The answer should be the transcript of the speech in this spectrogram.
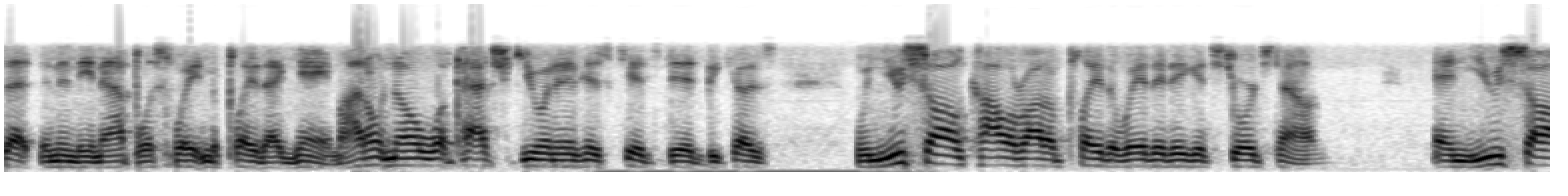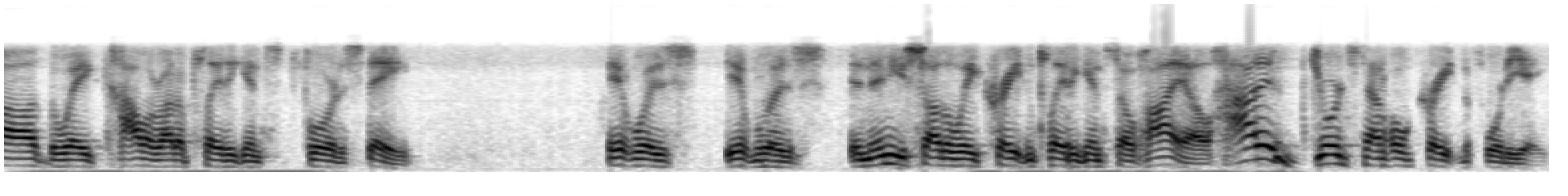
set in Indianapolis waiting to play that game. I don't know what Patrick Ewing and his kids did because when you saw Colorado play the way they did against Georgetown, and you saw the way Colorado played against Florida State, it was it was, and then you saw the way Creighton played against Ohio. How did Georgetown hold Creighton to forty eight?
